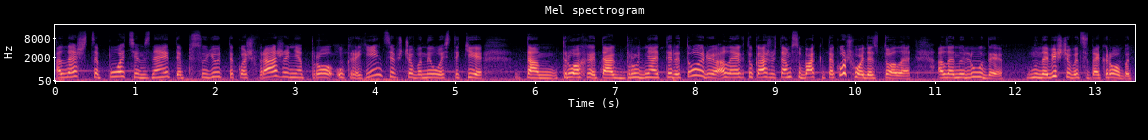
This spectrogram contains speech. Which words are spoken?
але ж це потім, знаєте, псують також враження про українців, що вони ось такі там трохи так бруднять територію. Але як то кажуть, там собаки також ходять в туалет. Але ну люди. Ну навіщо ви це так робите?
